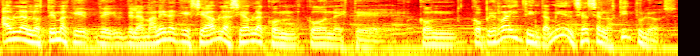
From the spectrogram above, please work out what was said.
habla los temas que de, la manera que se habla, se habla con, con, este, con copywriting también, se hacen los títulos.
